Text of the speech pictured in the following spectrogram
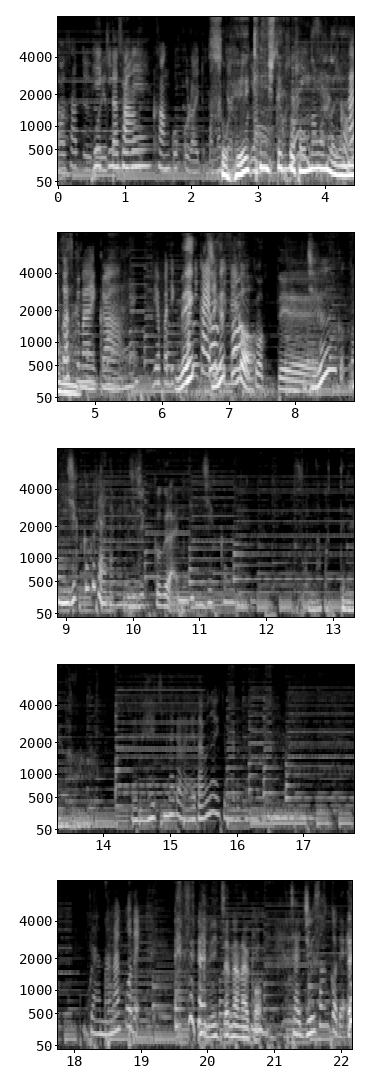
ぱかさと言った平均でね。3, 三個くらいとかなっちゃそう平均していくとそんなもんだじゃんなんか少ないか。やっぱ実家年に帰る。しね13個って。10個20個ぐらいは食べる。20個ぐらい20個ぐらい。そんな食ってねでも平均だからね食べない人もいるからねじゃあ7個で。みーちゃん7個。じゃあ13個で。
